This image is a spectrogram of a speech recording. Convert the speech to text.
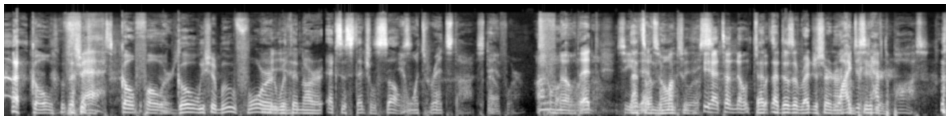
Go fast. Go forward. go. We should move forward Yeah. within our existential selves. And what's red star stand for? I don't know. That see That's that's, unknown my- to us. Yeah, it's unknown to that, us. that doesn't register in our Why does it have to pause? Dude,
